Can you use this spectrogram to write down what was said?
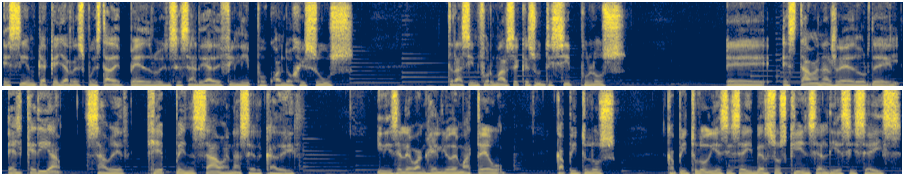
es siempre aquella respuesta de Pedro en Cesarea de Filipo cuando Jesús, tras informarse que sus discípulos eh, estaban alrededor de él, él quería saber qué pensaban acerca de él. Y dice el Evangelio de Mateo, capítulos, capítulo 16, versos 15 al 16.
